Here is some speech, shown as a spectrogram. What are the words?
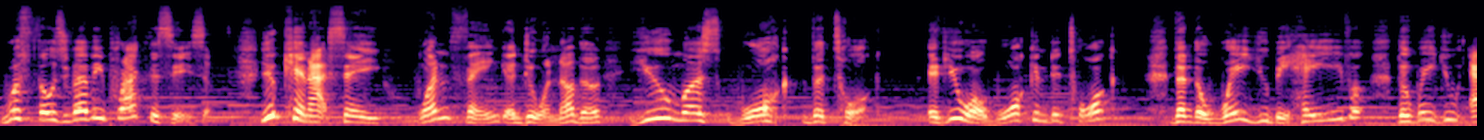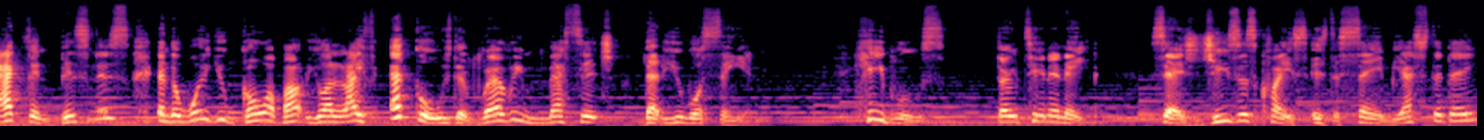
with those very practices. You cannot say one thing and do another, you must walk the talk. If you are walking the talk, then the way you behave, the way you act in business, and the way you go about your life echoes the very message that you are saying. Hebrews 13 and 8 says Jesus Christ is the same yesterday,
